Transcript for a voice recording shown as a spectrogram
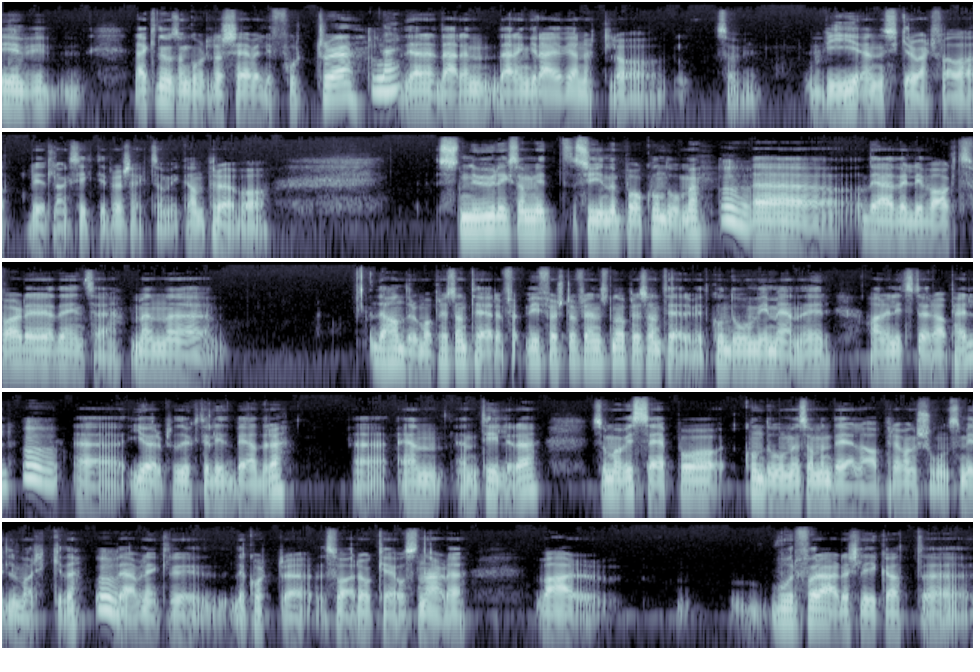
Det er ikke noe som kommer til å skje veldig fort, tror jeg. Det er, det, er en, det er en greie vi er nødt til å Så vi ønsker i hvert fall at det blir et langsiktig prosjekt som vi kan prøve å snu liksom litt synet på kondomet. Eh, det er et veldig vagt svar, det, det innser jeg. Men uh, det handler om å presentere Vi først og fremst nå presenterer vi et kondom vi mener har en litt større appell. eh, gjøre produktet litt bedre enn enn tidligere. Så må vi se på kondomet som en del av prevensjonsmiddelmarkedet. Det er vel egentlig det korte svaret. Ok, åssen er det Hva er Hvorfor er det slik at uh,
